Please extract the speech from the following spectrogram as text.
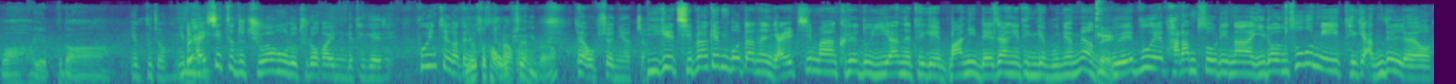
와 예쁘다. 예쁘죠? 이 네. 발 시트도 주황으로 들어가 있는 게 되게 포인트가 되게 이것도 다 좋더라고요. 옵션인가요? 네, 옵션이었죠. 이게 지바겐보다는 얇지만 그래도 이 안에 되게 많이 내장이 된 게 뭐냐면 네. 외부의 바람 소리나 이런 소음이 되게 안 들려요.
